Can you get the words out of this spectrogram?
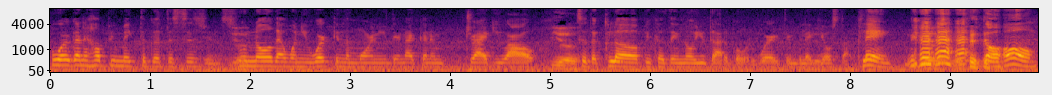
who are going to help you make the good decisions. Yeah. Who know that when you work in the morning, they're not going to drag you out Yeah. to the club because they know you got to go to work. They're be like, Yeah. "Yo, stop playing, go home."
